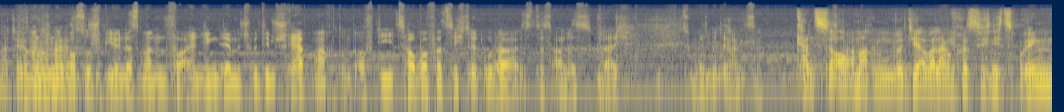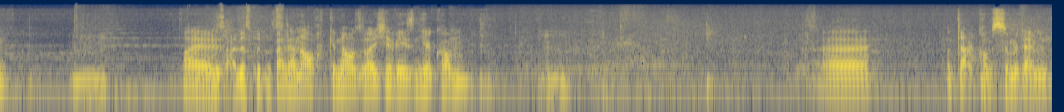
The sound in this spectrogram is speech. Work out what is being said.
Jetzt Kann man den dann auch so spielen, dass man vor allen Dingen Damage mit dem Schwert macht und auf die Zauber verzichtet oder ist das alles gleich? Zumindest mit der Lanze. Kannst du auch machen, wird dir aber langfristig nichts bringen. Mhm. Man Weil, muss alles benutzen. weil dann auch genau solche Wesen hier kommen. Mhm. Äh, und da kommst du mit deinem,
